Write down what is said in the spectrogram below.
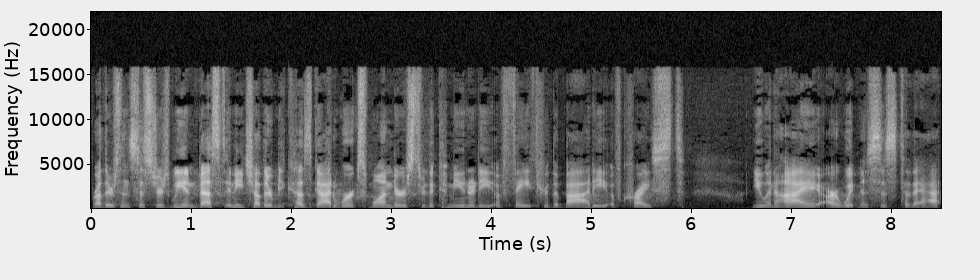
Brothers and sisters, we invest in each other because God works wonders through the community of faith, through the body of Christ. You and I are witnesses to that.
